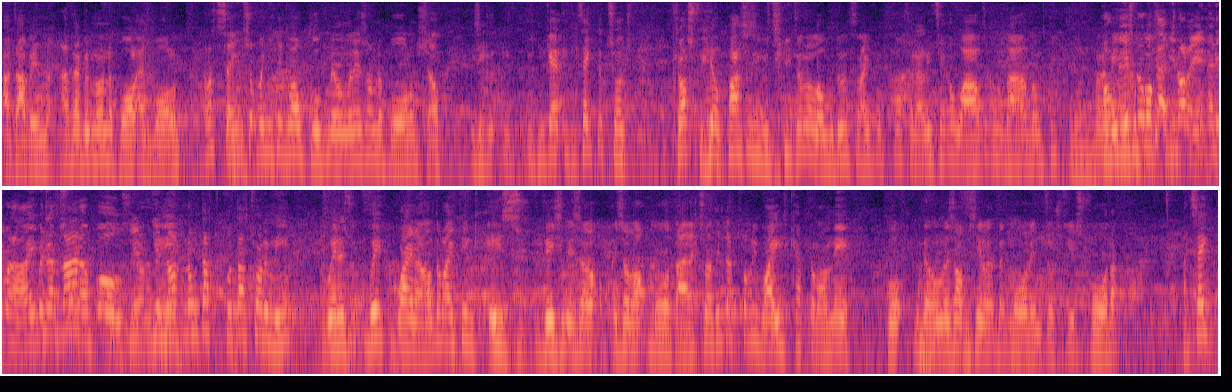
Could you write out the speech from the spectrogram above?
I dab him, I him on the ball, head wall him. And that's saying something when you think about good Milner is on the ball himself. He's, he, he, can get, he can take the touch, cross field passes, he was cheating a load of them tonight, but fucking hell, he take a while to come down, don't he? Mm. You know what oh, I mean? Mate, you Kev, you're not hitting anyone high, but I'm of balls, you know what you're I mean? not, no, that's, but that's what I mean. Whereas with Wijnaldum, I think his vision is a, is a lot more direct, so I think that's probably why he's kept him on there. But Milner's obviously a little bit more industrious for that. I'd say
